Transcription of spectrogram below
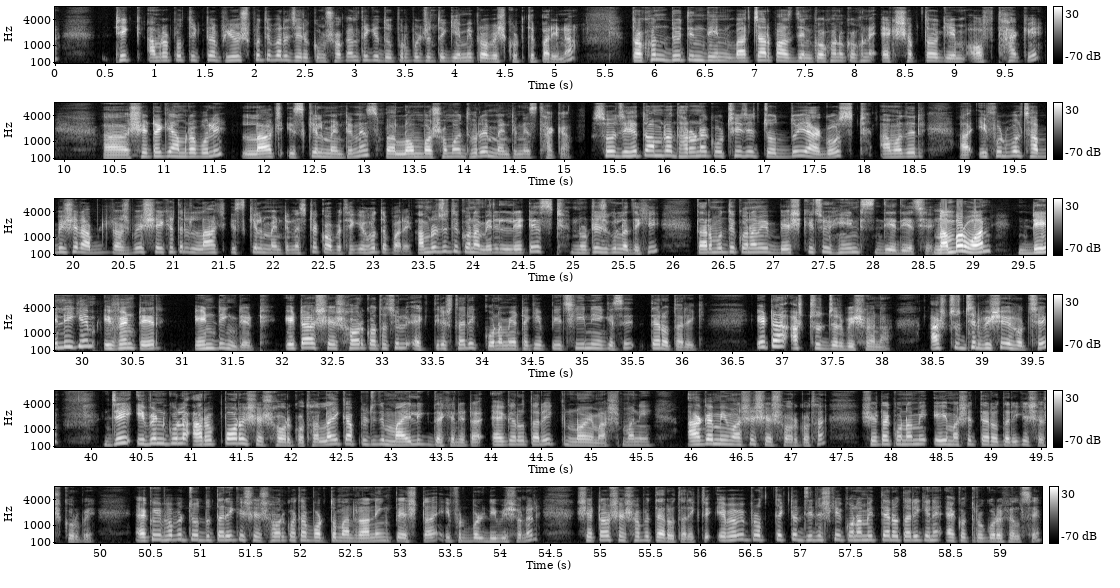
ঠিক আমরা প্রত্যেকটা বৃহস্পতিবারে যেরকম সকাল থেকে দুপুর পর্যন্ত গেমে প্রবেশ করতে পারি না, তখন দুই তিন দিন বা চার পাঁচ দিন কখনো কখনো এক সপ্তাহ গেম অফ থাকে। সেটাকে আমরা বলি লার্জ স্কেল মেনটেনেন্স বা লম্বা সময় ধরে মেনটেনেন্স থাকা। সো যেহেতু আমরা ধারণা করছি যে চোদ্দোই আগস্ট আমাদের ই ফুটবল ছাব্বিশের আপডেট আসবে সেই ক্ষেত্রে লার্জ স্কেল মেনটেনেন্সটা কবে থেকে হতে পারে? আমরা যদি কোনামির লেটেস্ট নোটিশগুলো দেখি, তার মধ্যে কোনামি বেশ কিছু হিন্টস দিয়ে দিয়েছে। নাম্বার ওয়ান ডেইলি গেম ইভেন্টের এন্ডিং ডেট এটা শেষ হওয়ার কথা ছিল একত্রিশ তারিখ, কোনামি এটাকে পিছিয়ে নিয়ে গেছে তেরো তারিখ। এটা আশ্চর্যের বিষয় না। আশ্চর্যের বিষয় হচ্ছে যে ইভেন্টগুলো আরও পরে শেষ হওয়ার কথা। লাইক আপনি যদি মাইলিক দেখেন, এটা এগারো তারিখ নয় মাস মানে আগামী মাসে শেষ হওয়ার কথা, সেটা কোনামি এই মাসের তেরো তারিখে শেষ করবে। একইভাবে চোদ্দ তারিখে শেষ হওয়ার কথা বর্তমান রানিং পেজটা, এই ফুটবল ডিভিশনের, সেটাও শেষ হবে তেরো তারিখ। তো এভাবে প্রত্যেকটা জিনিসকে কোনামি তেরো তারিখ এনে একত্র করে ফেলছে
